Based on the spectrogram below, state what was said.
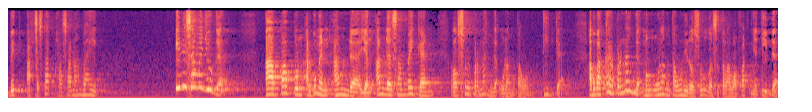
Bid'ah sesat hasanah baik. Ini sama juga. Apa pun argumen Anda yang Anda sampaikan, Rasul pernah nggak ulang tahun? Tidak. Abu Bakar pernah nggak mengulang tahun Rasulullah setelah wafatnya? Tidak.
